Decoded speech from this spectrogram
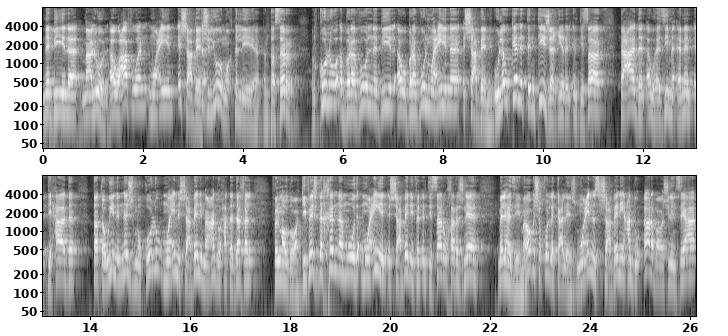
نبيل معلول؟ أو عفوا معين الشعباني اليوم وقت اللي انتصر نقولوا برافو نبيل أو برافو المعين الشعباني. ولو كانت النتيجة غير الانتصار تعادل أو هزيمة أمام اتحاد تطاوين النجم نقولوا معين الشعباني ما عنده حتى دخل في الموضوع. كيفاش دخلنا معين الشعباني في الانتصار وخرجناه من الهزيمه هو باش نقول لك علاش. معين الشعباني عنده 24 ساعة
